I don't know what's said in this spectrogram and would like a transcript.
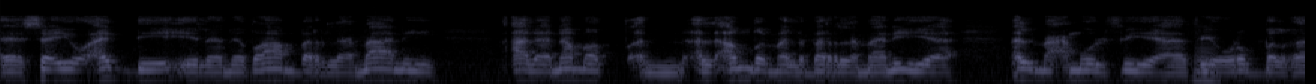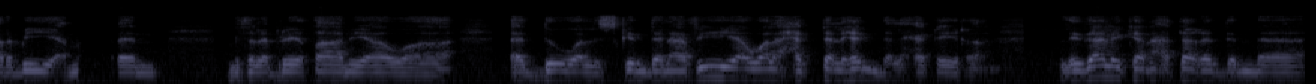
آه، سيؤدي إلى نظام برلماني على نمط الأنظمة البرلمانية المعمول فيها في أوروبا الغربية مثلا مثل بريطانيا والدول الإسكندنافية ولا حتى الهند الحقيقة. لذلك أنا أعتقد أن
